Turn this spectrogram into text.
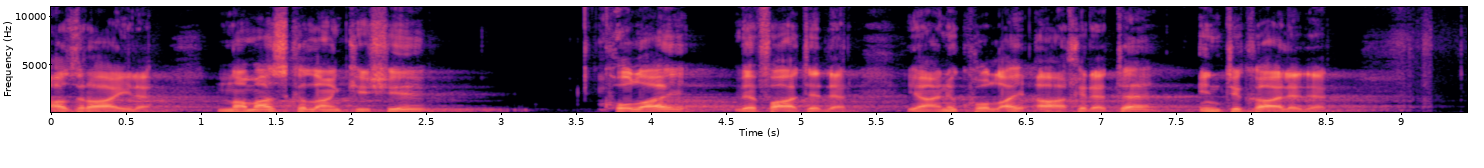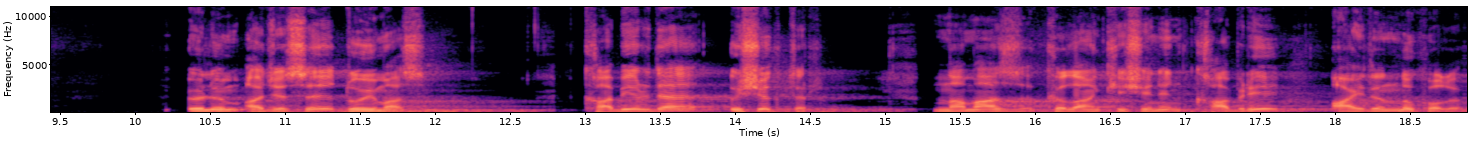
Azrail'e. Namaz kılan kişi kolay vefat eder. Yani kolay ahirete intikal eder. Ölüm acısı duymaz. Kabirde ışıktır. Namaz kılan kişinin kabri aydınlık olur.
